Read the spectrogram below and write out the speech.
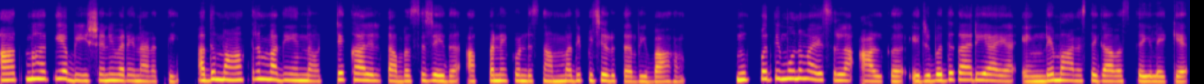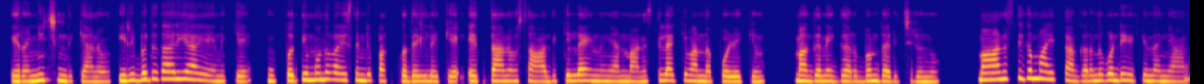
ആത്മഹത്യ ഭീഷണി വരെ നടത്തി. അത് മാത്രം മതിയെന്ന് ഒറ്റക്കാലിൽ തപസ് ചെയ്ത് അപ്പനെ കൊണ്ട് സമ്മതിപ്പിച്ചെടുത്ത വിവാഹം. മുപ്പത്തിമൂന്ന് വയസ്സുള്ള ആൾക്ക് ഇരുപതുകാരിയായ എന്റെ മാനസികാവസ്ഥയിലേക്ക് ഇറങ്ങി ചിന്തിക്കാനോ ഇരുപതുകാരിയായ എനിക്ക് മുപ്പത്തിമൂന്ന് വയസ്സിന്റെ പക്വതയിലേക്ക് എത്താനോ സാധിക്കില്ല എന്ന് ഞാൻ മനസ്സിലാക്കി വന്നപ്പോഴേക്കും മകനെ ഗർഭം ധരിച്ചിരുന്നു. മാനസികമായി തകർന്നുകൊണ്ടിരിക്കുന്ന ഞാൻ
